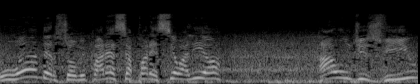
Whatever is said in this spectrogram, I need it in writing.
O Anderson, me parece, apareceu ali, ó. Há um desvio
